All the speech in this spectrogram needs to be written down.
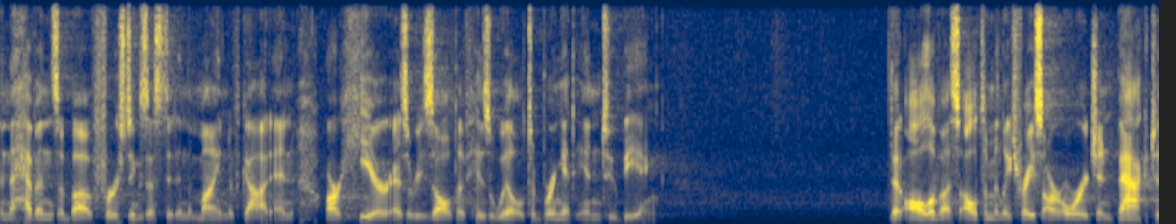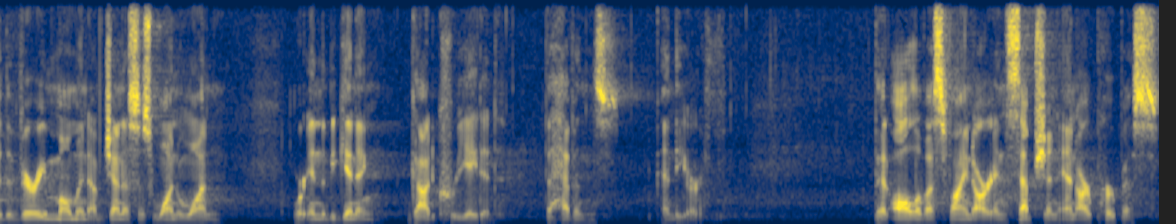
and the heavens above first existed in the mind of God and are here as a result of His will to bring it into being. That all of us ultimately trace our origin back to the very moment of Genesis 1 1, where in the beginning God created the heavens and the earth. That all of us find our inception and our purpose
